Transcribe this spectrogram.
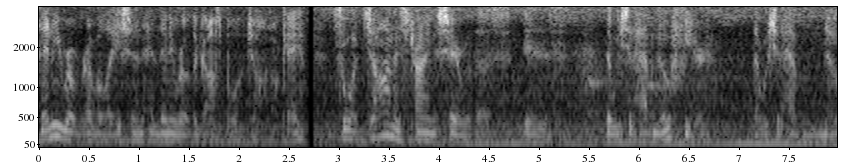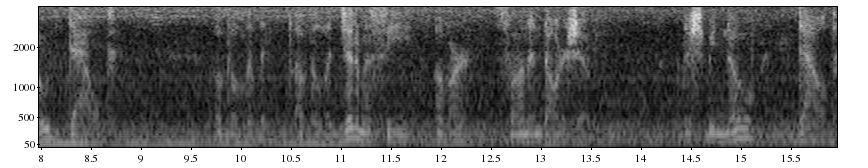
then he wrote Revelation, and then he wrote the Gospel of John. Okay. So what John is trying to share with us is that we should have no fear, that we should have no doubt of the of the legitimacy of our son and daughtership. There should be no doubt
